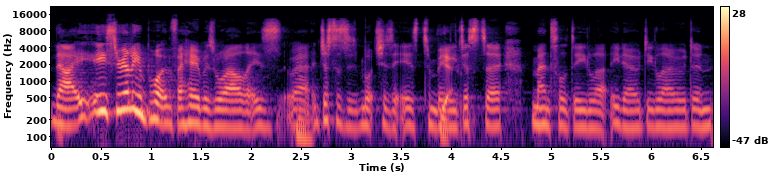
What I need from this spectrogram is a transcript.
No, it's really important for him as well. Is uh, just as much as it is to me, Yeah. just to mental deload, you know, deload, and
